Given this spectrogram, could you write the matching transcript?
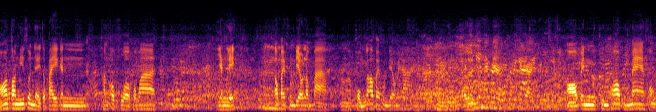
อ๋อตอนนี้ส่วนใหญ่จะไปกันทั้งครอบครัว เพราะว่ายังเล็กเอาไปคนเดียวลำบาก อ่าผมก็เอาไปคนเดียวไม่ได้ก็เลยเลี้ยงไม่ได้อ๋อ เป็นคุณพ่อคุณแม่ของ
